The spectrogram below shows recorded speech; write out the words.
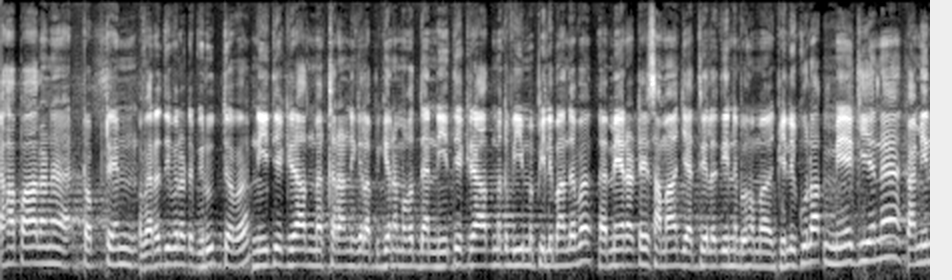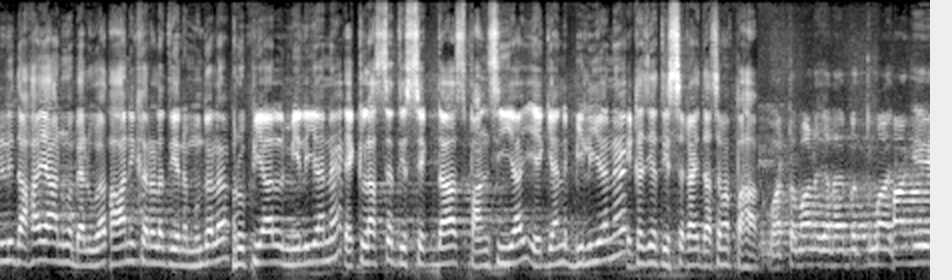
යහපාලන টොප් 10 වැරදි වලට විරුද්ධව නීතිය ක්‍රියාත්මක කරන්න කියලා අපි කියන මොකද දැන් නීතිය ක්‍රියාත්මක වීම පිළිබඳව මේ රටේ සමාජය ඇති වෙලා තියෙන බොහොම පිළිකුලක්. මේ කියන පැමිණිලි 10 අනුව බැලුවත් හානි කරලා තියෙන මුදල රුපියල් මිලියන 131500 යි ඒ කියන්නේ බිලියන 131.5 වර්තමාන ජනාධිපතිතුමාගේ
